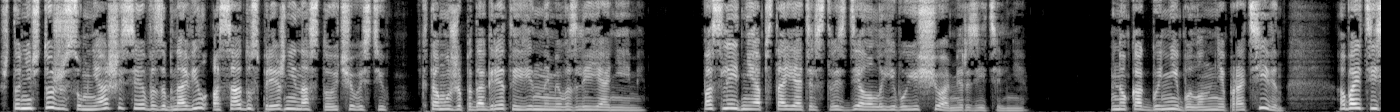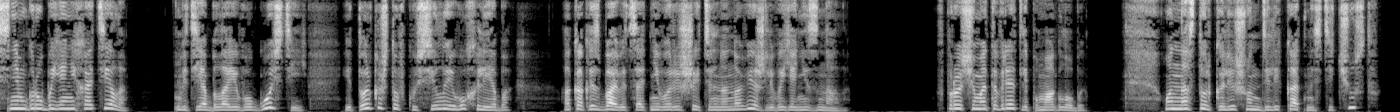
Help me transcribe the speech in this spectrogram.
что, ничтоже сумняшися, возобновил осаду с прежней настойчивостью, к тому же подогретой винными возлияниями. Последнее обстоятельство сделало его еще омерзительнее. Но как бы ни был он мне противен, обойтись с ним грубо я не хотела, ведь я была его гостьей и только что вкусила его хлеба, а как избавиться от него решительно, но вежливо я не знала. Впрочем, это вряд ли помогло бы. Он настолько лишен деликатности чувств,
